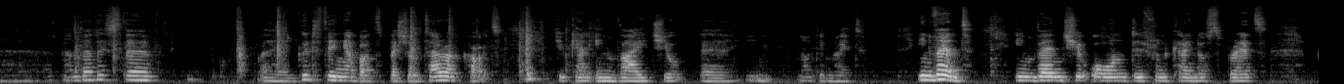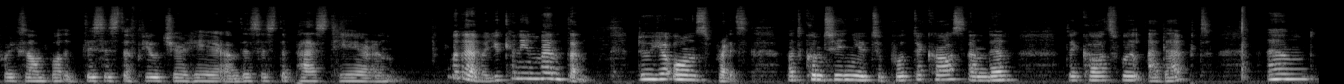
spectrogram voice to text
uh, and that is the good thing about special tarot cards. You can invite your, uh, in, not invite, invent, invent your own different kind of spreads. For example, this is the future here and this is the past here and whatever. You can invent them. Do your own spreads, but continue to put the cards and then the cards will adapt and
